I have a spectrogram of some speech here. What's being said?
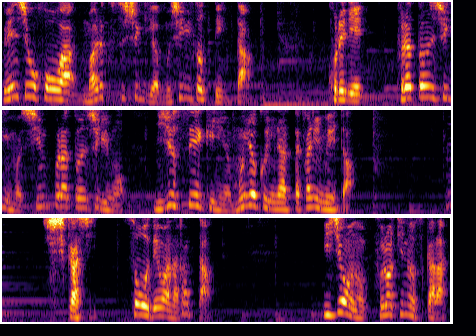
弁証法はマルクス主義がむしり取っていった。これで、プラトン主義も新プラトン主義も20世紀には無力になったかに見えた。しかし、そうではなかった。以上のプロティノスから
